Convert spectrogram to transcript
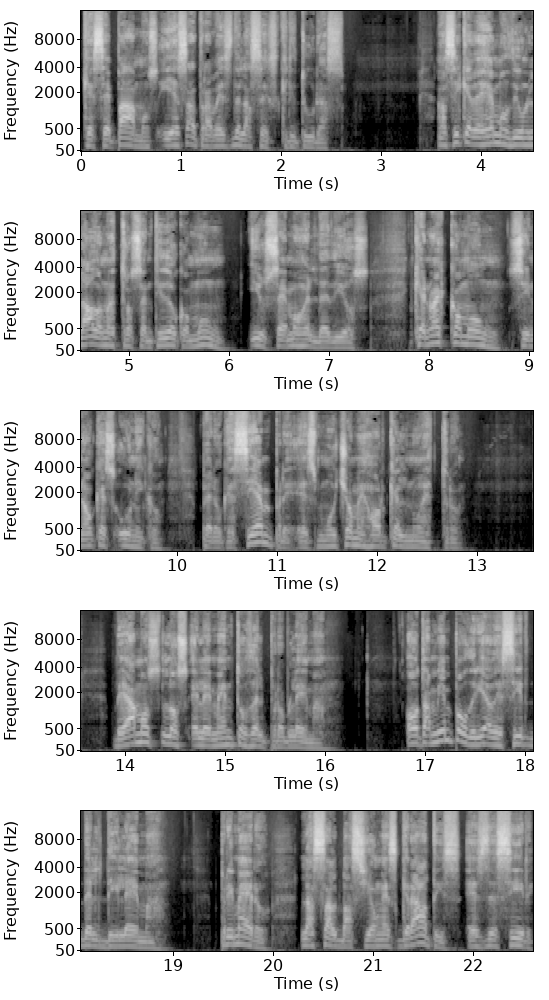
que sepamos y es a través de las escrituras. Así que dejemos de un lado nuestro sentido común y usemos el de Dios, que no es común, sino que es único, pero que siempre es mucho mejor que el nuestro. Veamos los elementos del problema, o también podría decir del dilema. Primero, la salvación es gratis, es decir,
